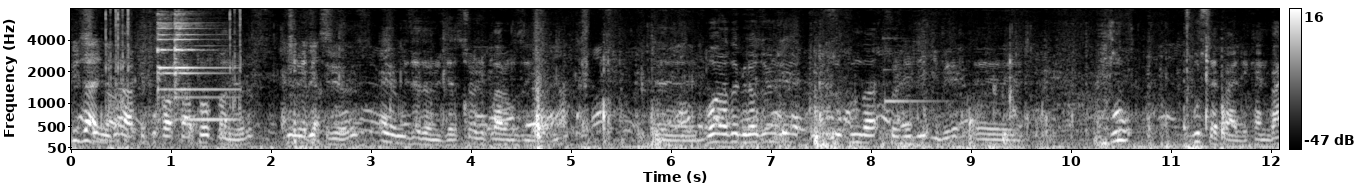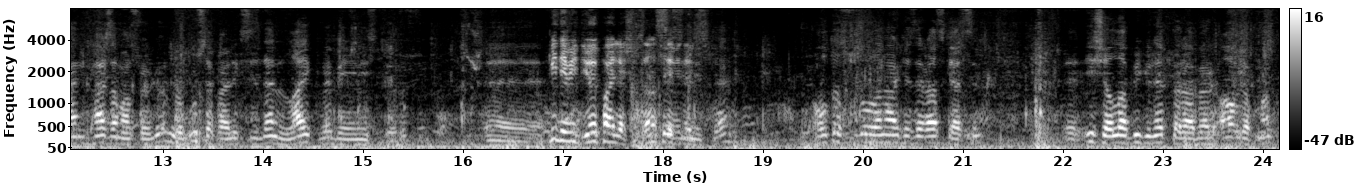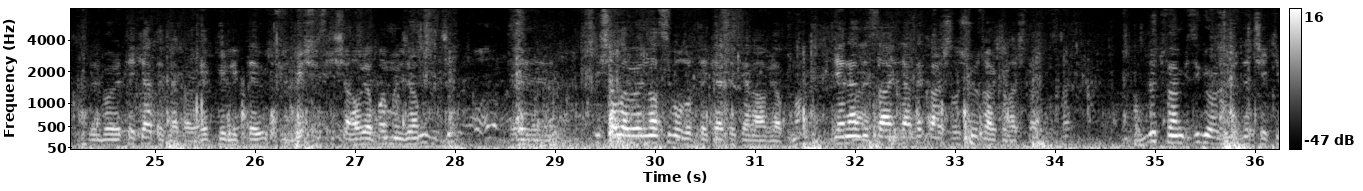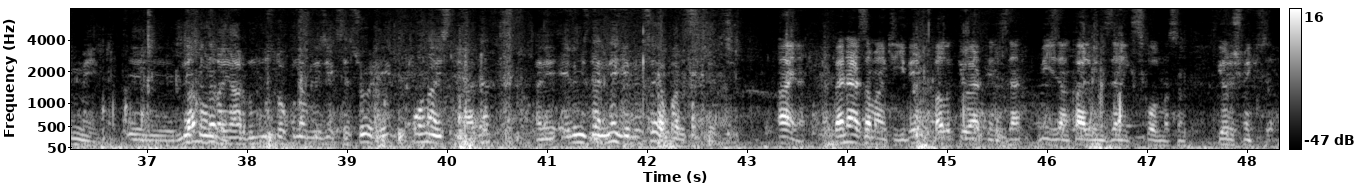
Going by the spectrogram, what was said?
Güzel Şimdi artık ufaktan toplanıyoruz. Günü bitiriyoruz. Evimize döneceğiz çocuklarımızın yanına. Ee, bu arada biraz önce Yusuf'un da söylediği gibi e, bu bu seferlik hani ben her zaman söylüyorum da bu seferlik sizden like ve beğeni istiyoruz. Ee, Bir de videoyu paylaşırsanız seviniriz. kesinlikle. Olta suda olan herkese rast gelsin. E, İnşallah bir gün hep beraber av yapmak, e, böyle teker teker tabii hep birlikte 300-500 kişi av yapamayacağımız için e, inşallah böyle nasip olur teker teker av yapmak. Genelde sahillerde karşılaşıyoruz arkadaşlarımızla. Lütfen bizi gördüğünüzde çekinmeyin. E, ne konuda tabii. yardımımız dokunabilecekse söyleyin. Ona istinaden hani elimizden ne geliyorsa yaparız sizler için. Aynen. Ben her zamanki gibi balık güvertenizden, vicdan kalbinizden eksik olmasın. Görüşmek üzere.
